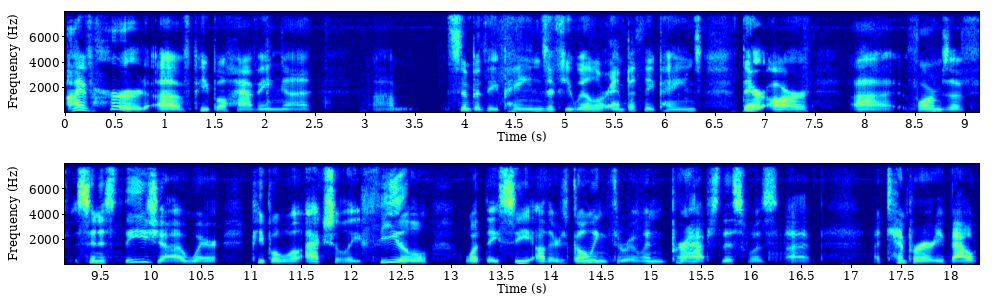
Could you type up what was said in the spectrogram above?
I've heard of people having uh, um, sympathy pains, if you will, or empathy pains. There are uh, forms of synesthesia where people will actually feel what they see others going through. And perhaps this was a, a temporary bout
